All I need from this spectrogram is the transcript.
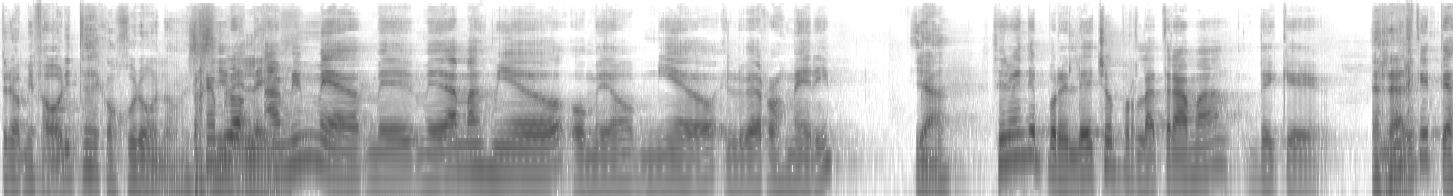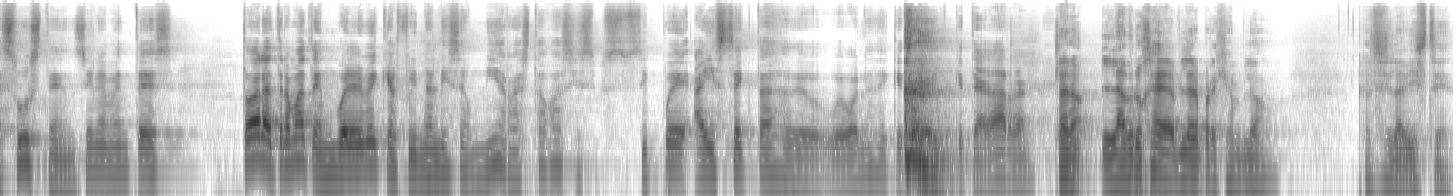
Pero mi favorita es de Conjuro 1. Por sí, ejemplo, a mí me, me, me da más miedo, o me dio miedo, el ver Rosemary. ¿Ya? Simplemente por el hecho, por la trama de que... ¿Es no real? es que te asusten, simplemente es... Toda la trama te envuelve que al final dices, mierda, esta sí, sí puede... Hay sectas de huevones de que te, que te agarran. Claro, La Bruja de Blair, por ejemplo. No sé si la viste.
